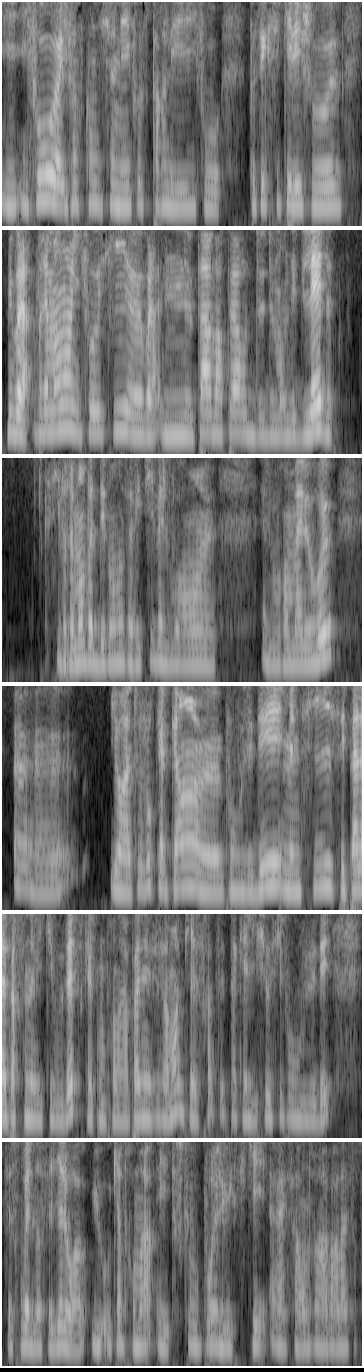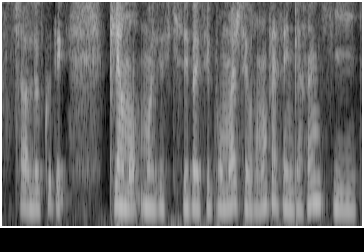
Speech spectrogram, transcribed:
Il, faut, il faut se conditionner, il faut se parler, il faut, faut s'expliquer les choses. Mais voilà, vraiment, il faut aussi voilà, ne pas avoir peur de demander de l'aide si vraiment votre dépendance affective, elle vous rend, euh, elle vous rend malheureux, euh, il y aura toujours quelqu'un euh, pour vous aider, même si c'est pas la personne avec qui vous êtes, qu'elle comprendra pas nécessairement, et puis elle sera peut-être pas qualifiée aussi pour vous aider. Ça se trouve, elle dans sa vie, elle aura eu aucun trauma, et tout ce que vous pourrez lui expliquer, ça rentrera par là, ça ressortira de l'autre côté. Clairement, moi, c'est ce qui s'est passé pour moi. J'étais vraiment face à une personne qui,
